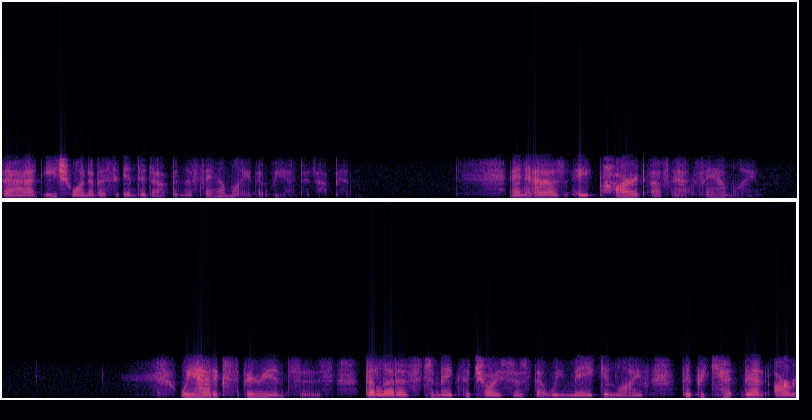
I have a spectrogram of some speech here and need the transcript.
that each one of us ended up in the family that we ended up in. And as a part of that family, we had experiences that led us to make the choices that we make in life that beca- that are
